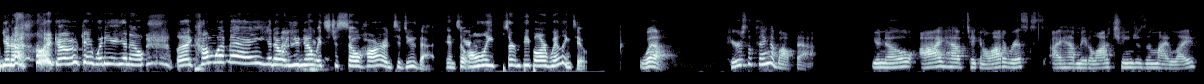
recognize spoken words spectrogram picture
You know, like oh, okay, what do you, you know, like come what may, you know, you know, it's just so hard to do that, and so only certain people are willing to. Well, here's the thing about that. You know, I have taken a lot of risks. I have made a lot of changes in my life.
